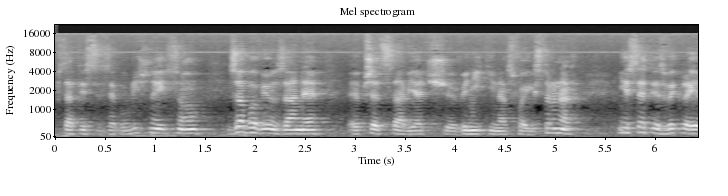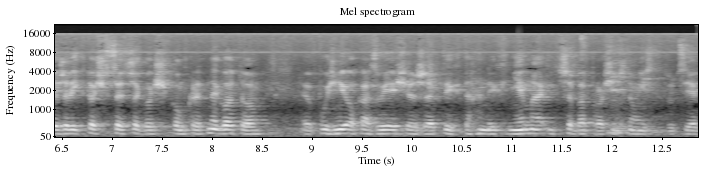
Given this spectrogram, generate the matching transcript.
w statystyce publicznej są zobowiązane przedstawiać wyniki na swoich stronach. Niestety zwykle, jeżeli ktoś chce czegoś konkretnego, to później okazuje się, że tych danych nie ma i trzeba prosić tą instytucję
